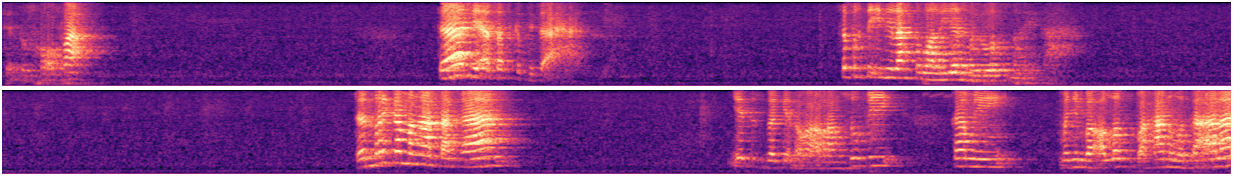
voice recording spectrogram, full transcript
di atas khofa dan di atas kebidahan. Seperti inilah kewalian menurut mereka. Dan mereka mengatakan yaitu sebagian orang-orang sufi kami menyembah Allah Subhanahu wa taala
